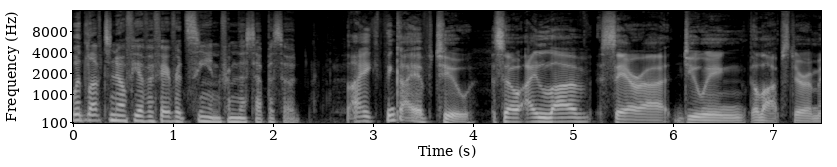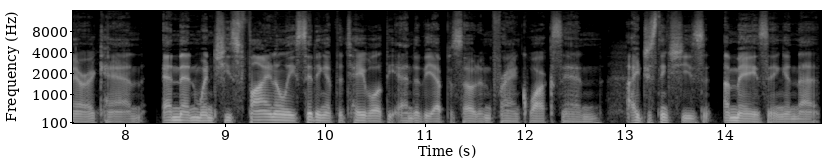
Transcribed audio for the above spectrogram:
Would love to know if you have a favorite scene from this episode. I think I have two. So I love Sarah doing the lobster Américaine. And then when she's finally sitting at the table at the end of the episode and Frank walks in, I just think she's amazing in that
